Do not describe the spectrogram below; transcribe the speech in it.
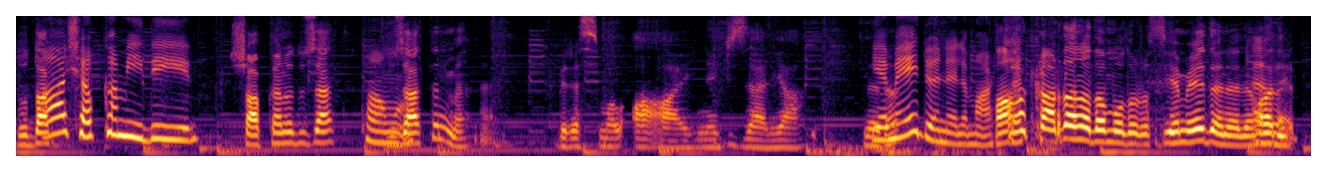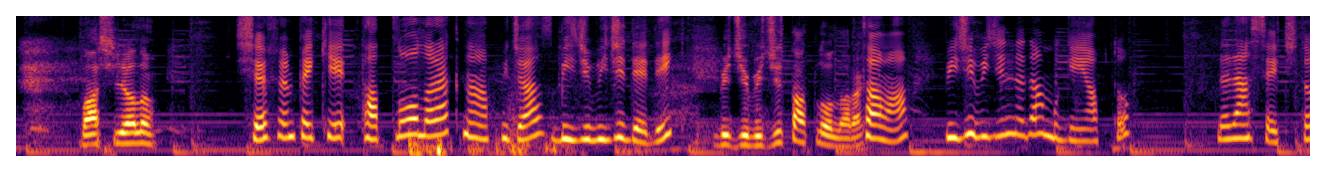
Dudak Aa şapkam iyi değil. şapkanı düzelt. Tamam. Düzelttin mi? Evet. Bir resim al. Ay ne güzel ya. Neden? Yemeğe dönelim artık. Aha kardan adam oluruz. Yemeğe dönelim hadi. Evet. Başlayalım. Şefim peki tatlı olarak ne yapacağız? Bici bici dedik. Bici bici tatlı olarak. Tamam. Bici bici neden bugün yaptı? Neden seçti?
